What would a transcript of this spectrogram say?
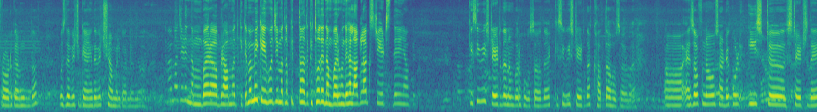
ਫਰਾਡ ਕਰਨ ਦਾ ਉਸ ਦੇ ਵਿੱਚ ਗੈਂਗ ਦੇ ਵਿੱਚ ਸ਼ਾਮਿਲ ਕਰ ਲੈਂਦੇ ਨੇ। ਤੇ ਮੈਮ ਆਹ ਜਿਹੜੇ ਨੰਬਰ ਬਰਾਮਦ ਕੀਤੇ ਮੈਮ ਇਹ ਕਿਹੋ ਜਿਹੇ ਮਤਲਬ ਕਿੱਥਾਂ ਕਿੱਥੋਂ ਦੇ ਨੰਬਰ ਹੁੰਦੇ? ਅਲੱਗ-ਅਲੱਗ ਸਟੇਟਸ ਦੇ ਜਾਂ ਫਿਰ? ਕਿਸੇ ਵੀ ਸਟੇਟ ਦਾ ਨੰਬਰ ਹੋ ਸਕਦਾ ਹੈ ਕਿਸੇ ਵੀ ਸਟੇਟ ਦਾ ਖਾਤਾ ਹੋ ਸਕਦਾ ਹੈ। ਐਜ਼ ਆਫ ਨਾਓ ਸਾਡੇ ਕੋਲ ਈਸਟ ਸਟੇਟਸ ਦੇ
